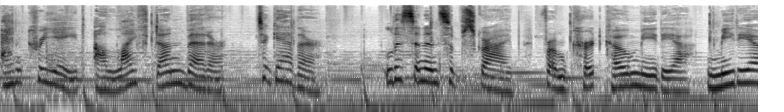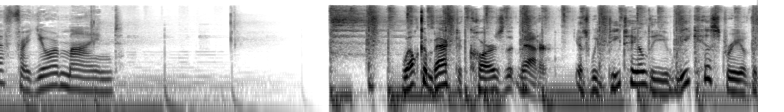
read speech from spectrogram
and create a life done better together. Listen and subscribe from Kurtco Media, media for your mind. Welcome back to Cars That Matter as we detail the unique history of the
